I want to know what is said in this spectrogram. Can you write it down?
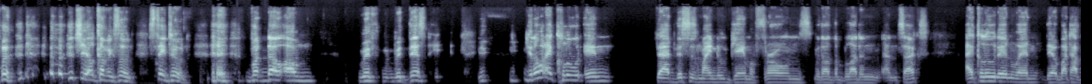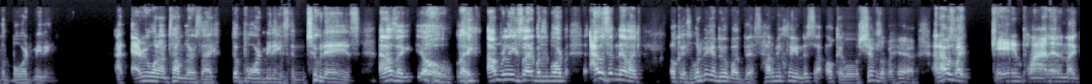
Shield coming soon. Stay tuned. but no, um, with with this, you, you know what I clued in that this is my new Game of Thrones without the blood and, and sex. I clued in when they were about to have the board meeting. And everyone on Tumblr is like, the board meeting is in two days. And I was like, yo, like, I'm really excited about this board. I was sitting there like, okay, so what are we gonna do about this? How do we clean this up? Okay, well, Shiv's over here. And I was like game planning and like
